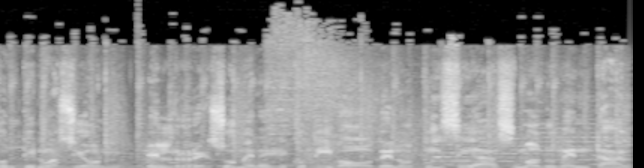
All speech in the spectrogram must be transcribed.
continuación el resumen ejecutivo de Noticias Monumental.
